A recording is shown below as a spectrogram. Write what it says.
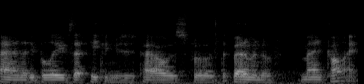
and that he believes that he can use his powers for the betterment of mankind.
